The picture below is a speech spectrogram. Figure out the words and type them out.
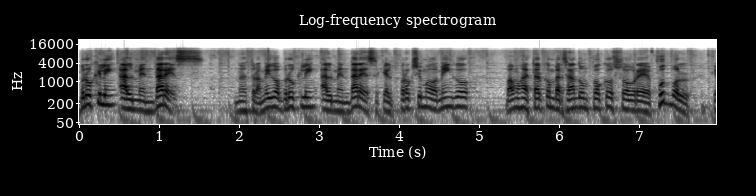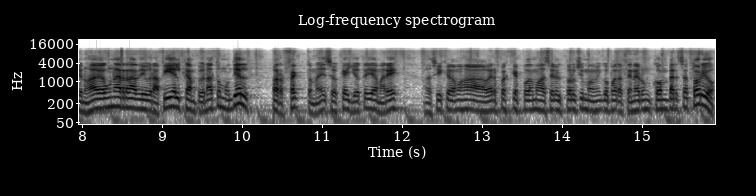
Brooklyn Almendares, nuestro amigo Brooklyn Almendares, que el próximo domingo vamos a estar conversando un poco sobre fútbol, que nos haga una radiografía del campeonato mundial. Perfecto, me dice, ok, yo te llamaré. Así que vamos a ver pues qué podemos hacer el próximo domingo para tener un conversatorio.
